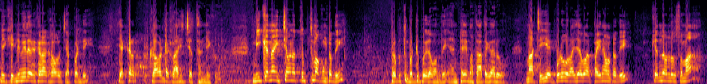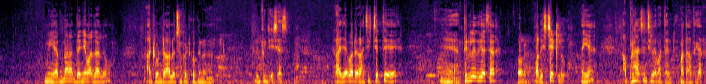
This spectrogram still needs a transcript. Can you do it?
మీకు ఎన్ని వేల ఎకరాలు కావాలో చెప్పండి. ఎక్కడ కావాలంటే అక్కడ రాసిచ్చేస్తాను మీకు. మీకన్నా ఇచ్చేమన్న తృప్తి మాకు ఉంటుంది. ప్రభుత్వం పట్టుపోయేలా ఉంది. అంటే మా తాతగారు నా చెయ్యి ఎప్పుడూ రాజావారి పైన ఉంటుంది. కింద ఉండదు సుమా. మీ అభిమాన ధన్యవాదాలు. అటువంటి ఆలోచన పెట్టుకోకుండా రిపీట్ చేసేసి రాజావారు రాసిచ్చేస్తే తిరగలేదు కదా సార్? వాళ్ళ ఎస్టేట్లు. అయ్యా అప్పుడే ఆశించలేదు మా తండ్రి మా తాతగారు.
